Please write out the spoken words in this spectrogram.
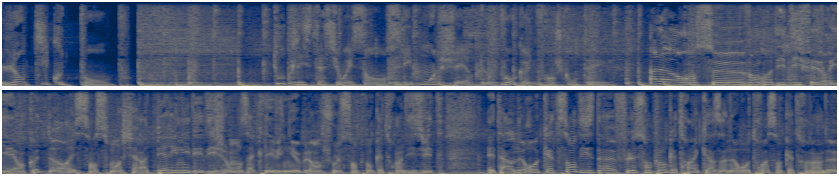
l'anti-coup de pompe. Toutes les stations essence les moins chères de Bourgogne-Franche-Comté. Alors, en ce vendredi 10 février, en Côte d'Or, essence moins chère à Périgny-les-Dijon, Zac les Vignes où le samplon 98 est à 1,419€, le samplon 95 à 1,382€.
